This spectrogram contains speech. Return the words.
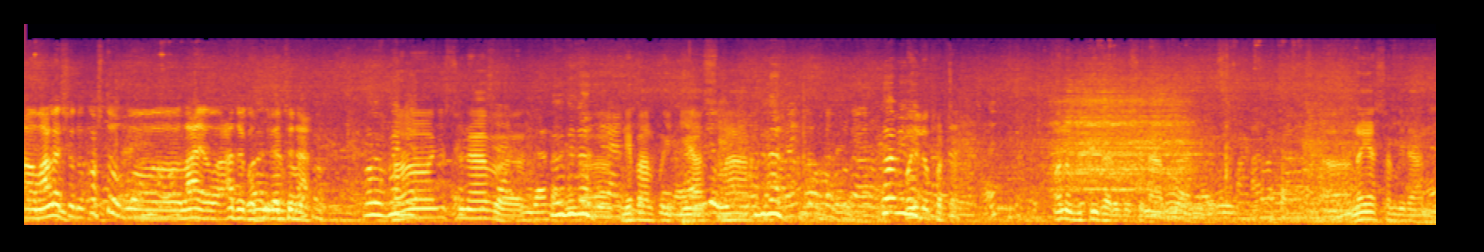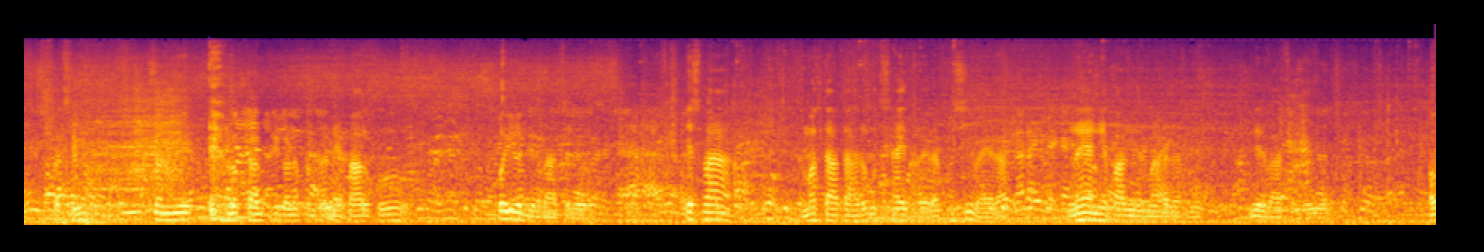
उहाँलाई सोध्नु कस्तो लाग्यो आजको चुनाव? यो चुनाव नेपालको इतिहासमा पहिलोपटक अनुभूति गरेको चुनाव हो नयाँ संविधानपछि सङ्घीय लोकतान्त्रिक गणतन्त्र नेपालको पहिलो निर्वाचन हो। यसमा मतदाताहरू उत्साहित भएर खुसी भएर नयाँ नेपाल निर्माण गर्ने निर्वाचन हो अब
